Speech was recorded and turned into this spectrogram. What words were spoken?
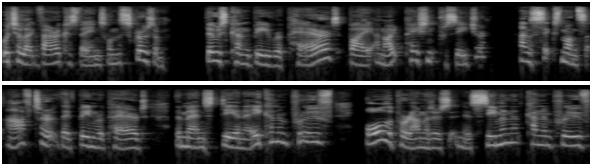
which are like varicose veins on the scrotum. Those can be repaired by an outpatient procedure. And six months after they've been repaired, the men's DNA can improve, all the parameters in his semen can improve,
